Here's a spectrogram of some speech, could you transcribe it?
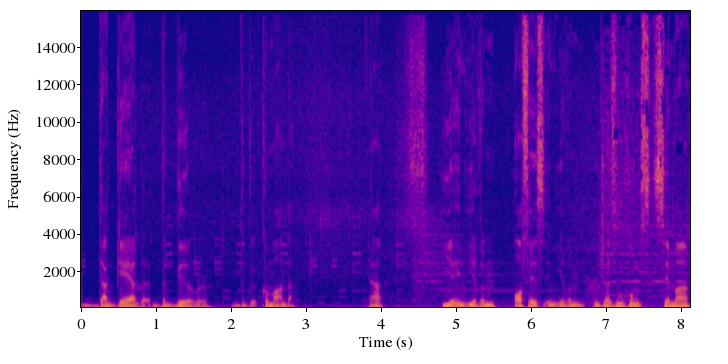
Dagere, Dagere, Commander. Ja, hier in ihrem Office, in ihrem Untersuchungszimmer.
